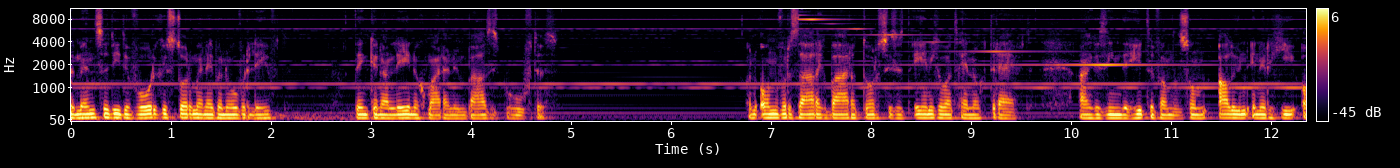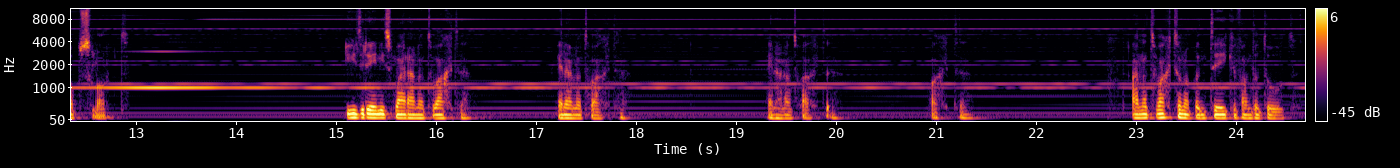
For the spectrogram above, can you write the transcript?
De mensen die de vorige stormen hebben overleefd, denken alleen nog maar aan hun basisbehoeftes. Een onverzadigbare dorst is het enige wat hen nog drijft, aangezien de hitte van de zon al hun energie opslorpt. Iedereen is maar aan het wachten, en aan het wachten, en aan het wachten, wachten, aan het wachten op een teken van de dood.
